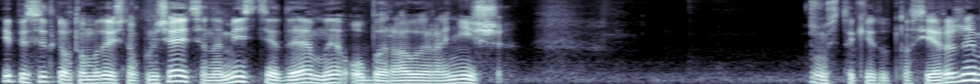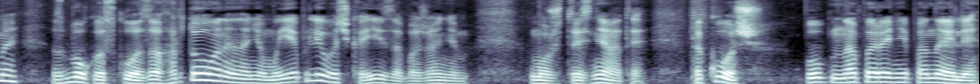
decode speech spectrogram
і підсвітка автоматично включається на місці, де ми обирали раніше. Ось такі тут у нас є режими. Збоку скло загартоване, на ньому є плівочка, і за бажанням можете зняти. Також на передній панелі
